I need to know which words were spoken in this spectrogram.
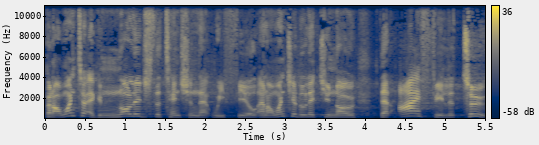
But I want to acknowledge the tension that we feel, and I want you to let you know that I feel it too,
